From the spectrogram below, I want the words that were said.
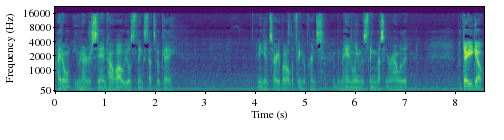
I don't even understand how Hot Wheels thinks that's okay. And again, sorry about all the fingerprints. I've been handling this thing, messing around with it. But there you go.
